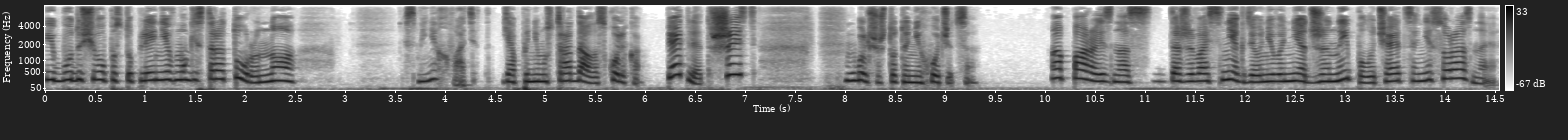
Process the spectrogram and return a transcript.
и будущего поступления в магистратуру, но... С меня хватит. Я по нему страдала. Сколько? Пять лет? Шесть? Больше что-то не хочется. А пара из нас даже во сне, где у него нет жены, получается несуразная.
